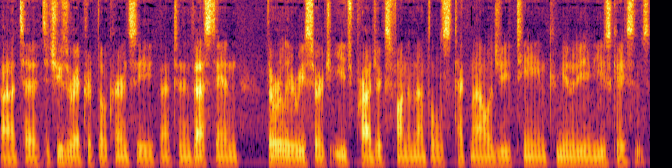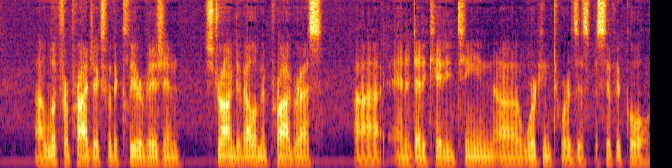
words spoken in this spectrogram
Uh, to, to choose the right cryptocurrency uh, to invest in, thoroughly research each project's fundamentals, technology, team, community, and use cases. Uh, look for projects with a clear vision, strong development progress, uh, and a dedicated team uh, working towards a specific goal.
